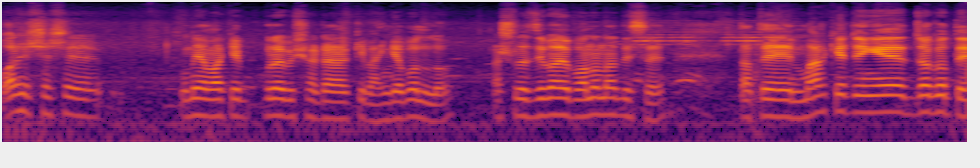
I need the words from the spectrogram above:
পরের শেষে উনি আমাকে পুরো বিষয়টা আর কি ভাঙ্গে বলল। আসলে যেভাবে বর্ণনা দিছে, তাতে মার্কেটিং এর জগতে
